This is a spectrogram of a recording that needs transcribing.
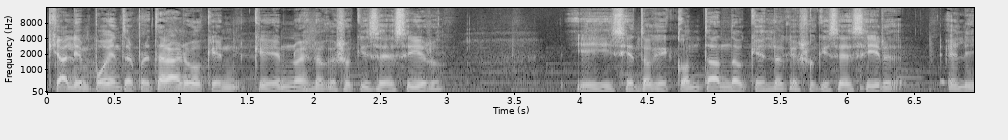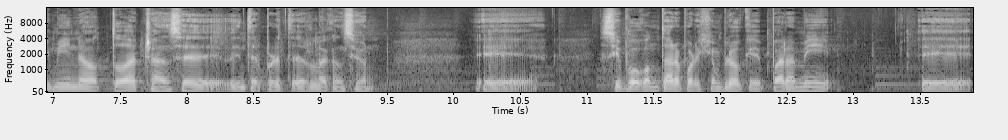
que alguien pueda interpretar algo que, no es lo que yo quise decir. Y siento que contando qué es lo que yo quise decir, elimino toda chance de, interpretar la canción. Eh, sí puedo contar, por ejemplo, que para mí eh,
